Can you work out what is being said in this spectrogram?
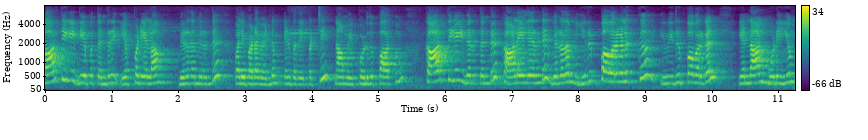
கார்த்திகை தீபத்தன்று எப்படியெல்லாம் விரதமிருந்து வழிபட வேண்டும் என்பதை பற்றி நாம் இப்பொழுது பார்ப்போம். கார்த்திகை தினத்தன்று காலையிலிருந்து விரதம் இருப்பவர்களுக்கு இருப்பவர்கள் என்னால் முடியும்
